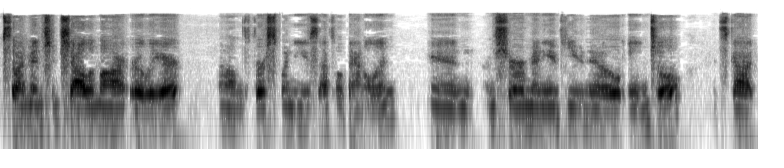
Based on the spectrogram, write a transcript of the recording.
So I mentioned Shalimar earlier, um, the first one to use ethyl vanillin, and I'm sure many of you know Angel. It's got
